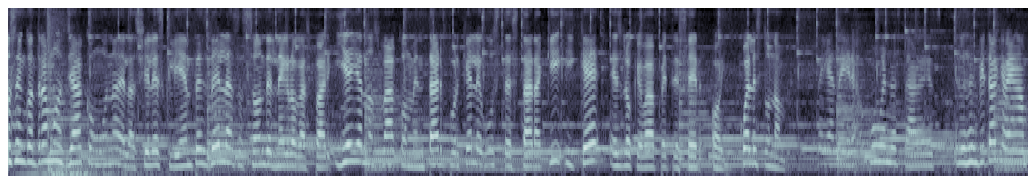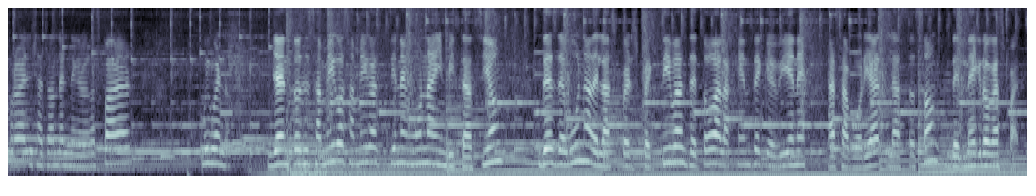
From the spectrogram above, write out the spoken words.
Nos encontramos ya con una de las fieles clientes de la sazón del negro Gaspar y ella nos va a comentar por qué le gusta estar aquí y qué es lo que va a apetecer hoy. ¿Cuál es tu nombre? Soy Negra. Muy buenas tardes. Les invito a que vengan a probar el sazón del negro Gaspar. Muy bueno. Ya entonces amigos, amigas, tienen una invitación desde una de las perspectivas de toda la gente que viene a saborear la sazón del negro Gaspar.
